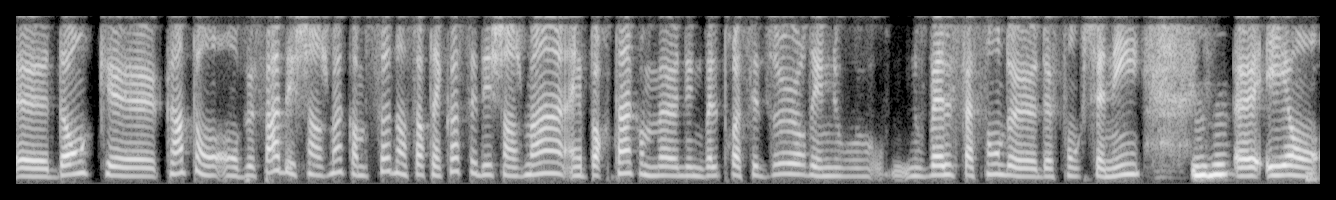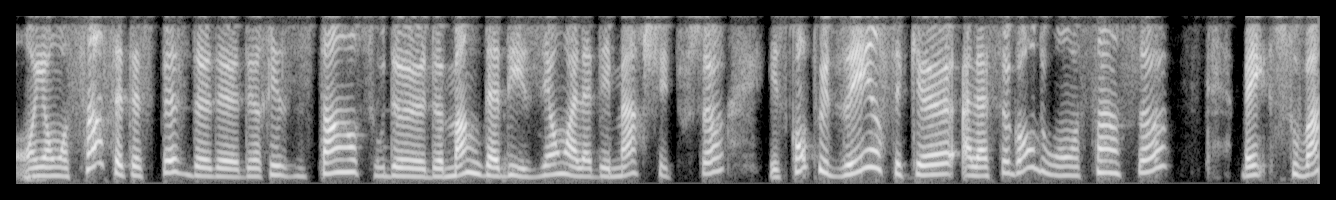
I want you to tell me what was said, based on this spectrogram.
euh, donc, euh, quand on, veut faire des changements comme ça, dans certains cas, c'est des changements importants comme euh, des nouvelles procédures, des nouvelles façons de, fonctionner. Mm-hmm. et, on, sent cette espèce de, résistance ou de, manque d'adhésion à la démarche et tout ça. Et ce qu'on peut dire, c'est qu'à la seconde où on sent ça, Bien, souvent,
